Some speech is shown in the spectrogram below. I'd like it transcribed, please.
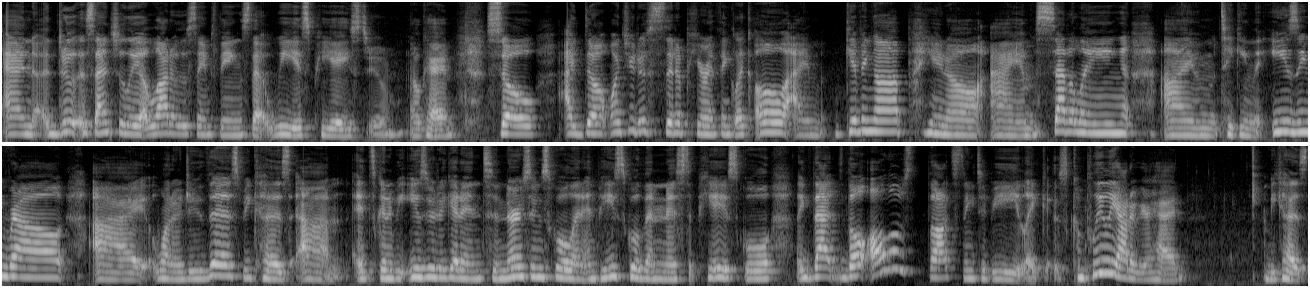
and do essentially a lot of the same things that we as PAs do, okay? So I don't want you to sit up here and think like, oh, I'm giving up, you know, I am settling, I'm taking the easy route, I want to do this because um, it's going to be easier to get into nursing school and NP school than it is to PA school. Like that, though all those thoughts need to be like completely out of your head because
